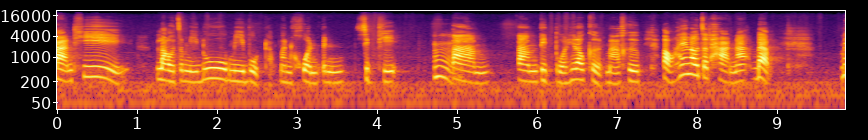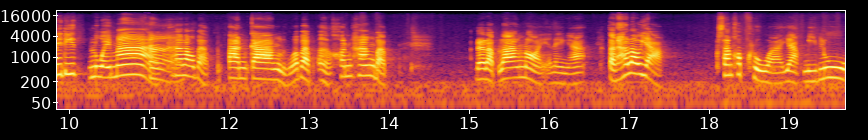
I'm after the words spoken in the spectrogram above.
การที่ เราจะมีลูกมีบุตรอะมันควรเป็นสิทธิอืม ตามตามติดตัวที่เราเกิดมาคือ ต่อให้เราจะฐานะแบบไม่ได้รวยมาก อ่า ถ้าเราแบบปานกลางหรือว่าแบบเออค่อนข้างแบบระดับล่างหน่อยอะไรเงี้ย แต่ถ้าเราอยากสร้างครอบครัว อยากมีลูก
